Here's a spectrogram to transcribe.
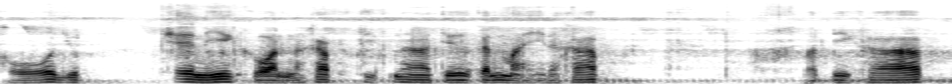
ขอหยุดแค่นี้ก่อนนะครับคลิปหน้าเจอกันใหม่นะครับ สวัสดีครับ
